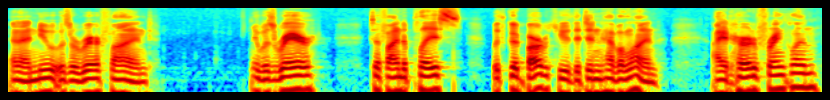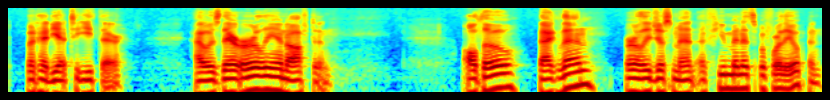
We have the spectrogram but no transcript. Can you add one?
and I knew it was a rare find. It was rare to find a place with good barbecue that didn't have a line. I had heard of Franklin, but had yet to eat there. I was there early and often. Although, back then, early just meant a few minutes before they opened.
